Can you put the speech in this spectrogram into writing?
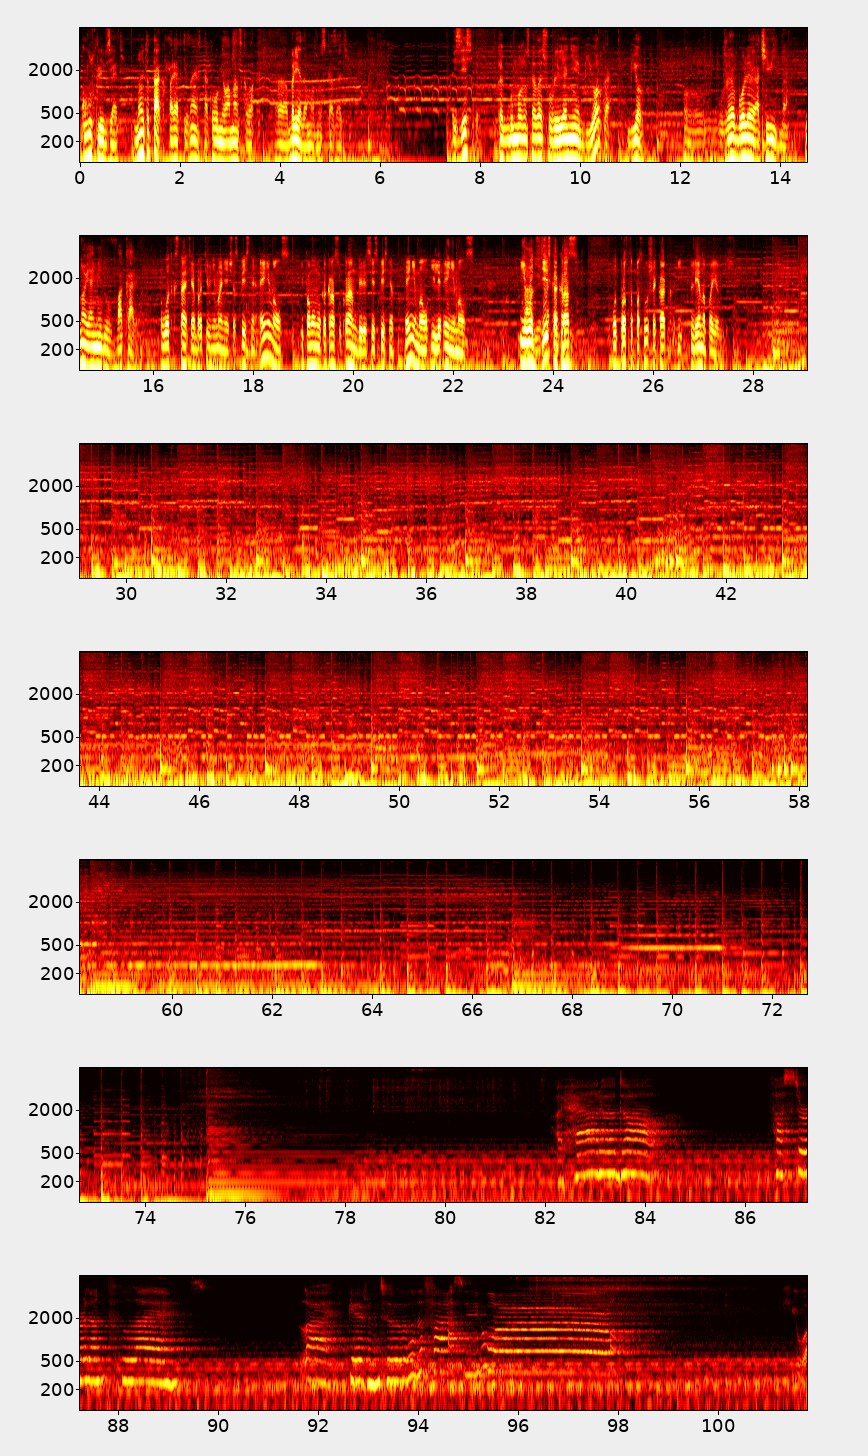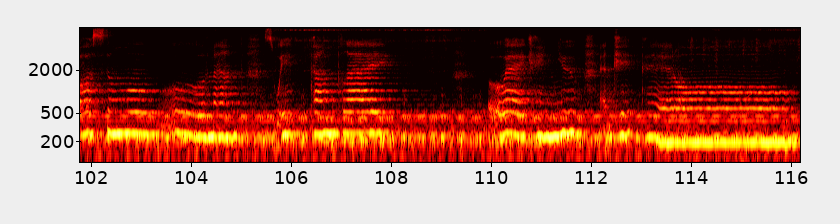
гусли взять, но это так, в порядке, знаешь, такого меломанского э, бреда, можно сказать. Здесь, как бы можно сказать, что влияние Бьорка, Бьорк, э, уже более очевидно. Но я имею в виду в вокале. Вот, кстати, обрати внимание, сейчас песня Animals, и, по-моему, как раз у Кранберис есть песня Animal или Animals. И Да, вот здесь как раз, вот просто послушай, как Лена поет здесь.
